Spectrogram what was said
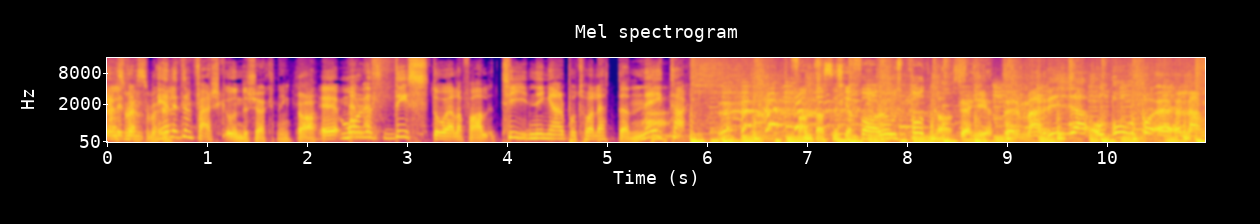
Enligt en, enligt en färsk undersökning. Ja. Eh, morgonens diss då i alla fall, tidningar på toaletten. Nej tack. Fantastiska Faraos podcast. Jag heter Maria och bor på Öland.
